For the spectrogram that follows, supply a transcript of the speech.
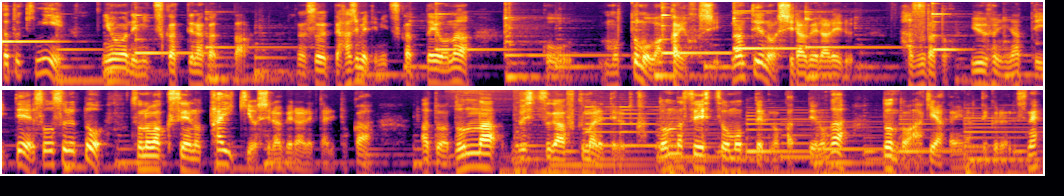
た時に今まで見つかってなかったそうやって初めて見つかったようなこう最も若い星なんていうのは調べられるはずだというふうになっていてそうするとその惑星の大気を調べられたりとかあとはどんな物質が含まれてるとかどんな性質を持ってるのかっていうのがどんどん明らかになってくるんですね。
